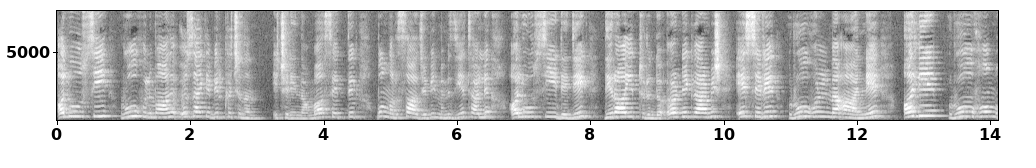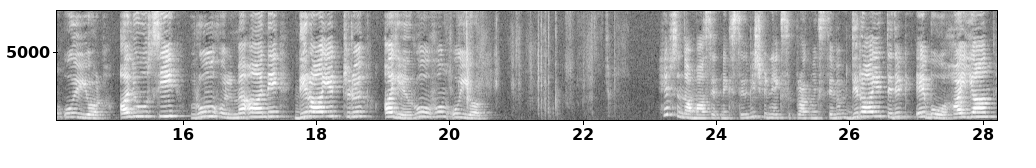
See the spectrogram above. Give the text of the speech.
Alusi, Ruhul Mani özellikle birkaçının içeriğinden bahsettik. Bunları sadece bilmemiz yeterli. Alusi dedik. Dirayet türünde örnek vermiş. Eseri Ruhul Meani Ali ruhun uyuyor. Alusi ruhul meani dirayet türü Ali ruhun uyuyor. Hepsinden bahsetmek istedim. Hiçbirini eksik bırakmak istemiyorum. Dirayet dedik. Ebu Hayyan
